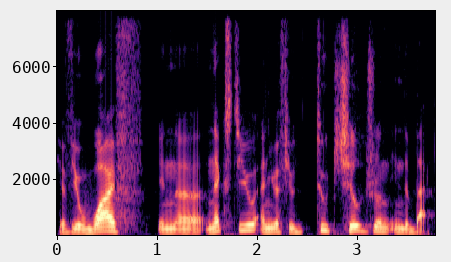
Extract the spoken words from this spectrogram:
you have your wife in, uh, next to you, and you have your two children in the back.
